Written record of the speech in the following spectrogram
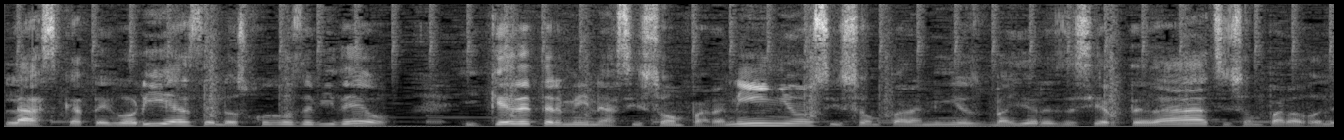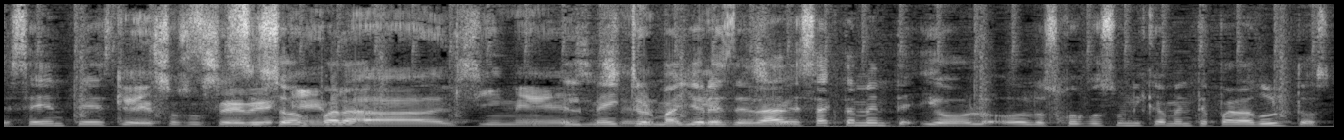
las categorías de los juegos de video y que determina si son para niños, si son para niños mayores de cierta edad, si son para adolescentes. Que eso sucede si son en para la- el cine. el major mayores de edad, sí. exactamente, y o, o los juegos únicamente para adultos.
